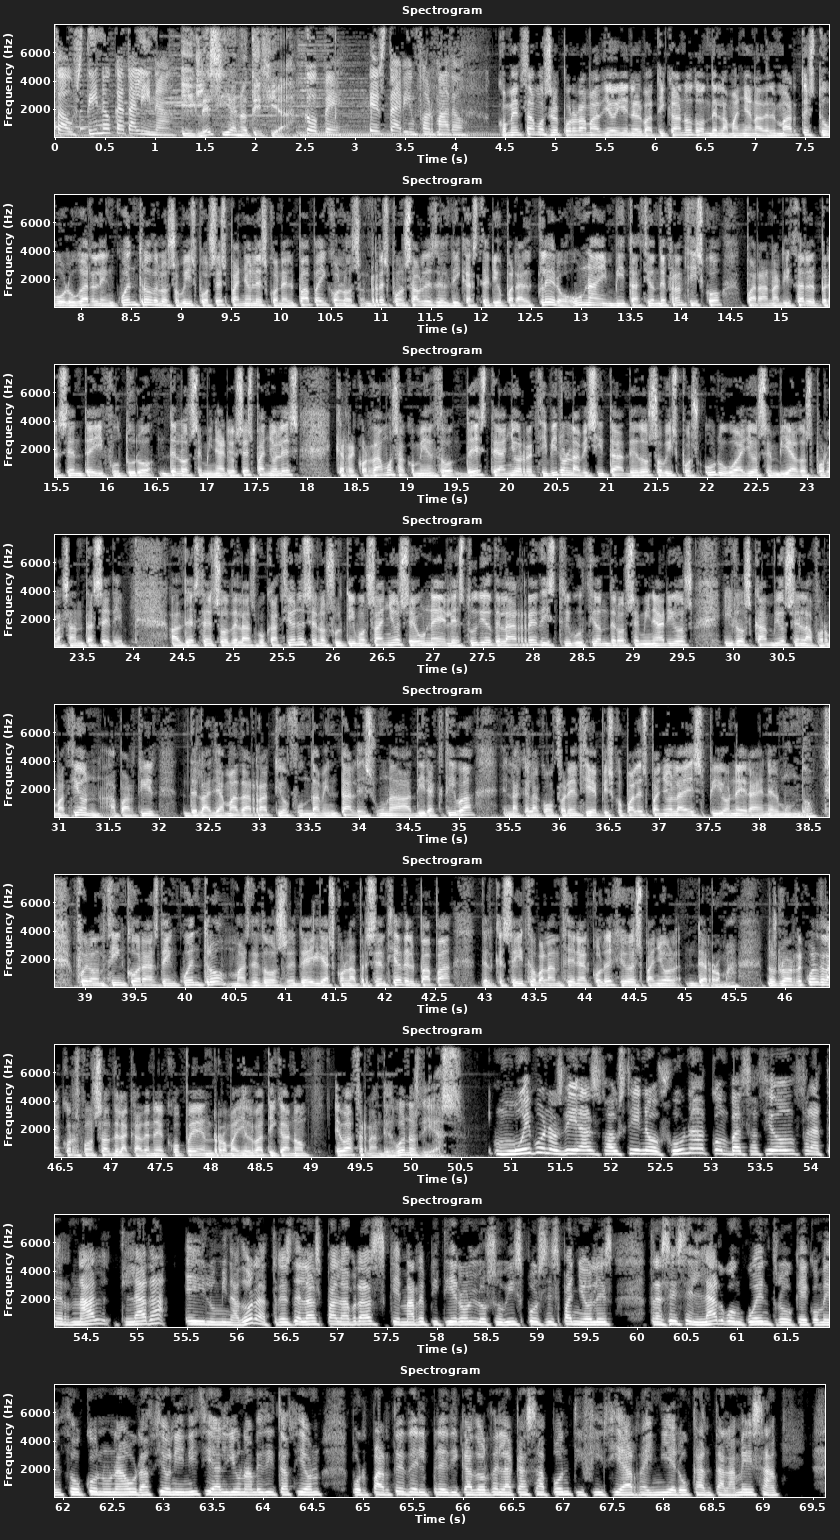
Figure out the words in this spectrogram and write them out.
Faustino Catalina. Iglesia Noticia. Cope, estar informado. Comenzamos el programa de hoy en el Vaticano, donde en la mañana del martes tuvo lugar el encuentro de los obispos españoles con el Papa y con los responsables del Dicasterio para el Clero, una invitación de Francisco para analizar el presente y futuro de los seminarios españoles, que recordamos a comienzo de este año recibieron la visita de dos obispos uruguayos enviados por la Santa Sede. Al descenso de las vocaciones en los últimos años se une el estudio de la redistribución de los seminarios y los cambios en la formación, a partir de la llamada ratio fundamentales, una directiva en la que la Conferencia Episcopal Española es pionera en el mundo. Fueron cinco horas de encuentro, más de dos de ellas con la presencia del Papa, del que se hizo balance en el Colegio Español de Roma. Nos lo recuerda la corresponsal de la cadena COPE en Roma y el Vaticano, Eva Fernández. Buenos días. Muy buenos días, Faustino. Fue una conversación fraternal, clara e iluminadora, tres de las palabras que más repitieron los obispos españoles tras ese largo encuentro que comenzó con una oración inicial y una meditación por parte del predicador de la Casa Pontificia, Reiniero Cantalamesa.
